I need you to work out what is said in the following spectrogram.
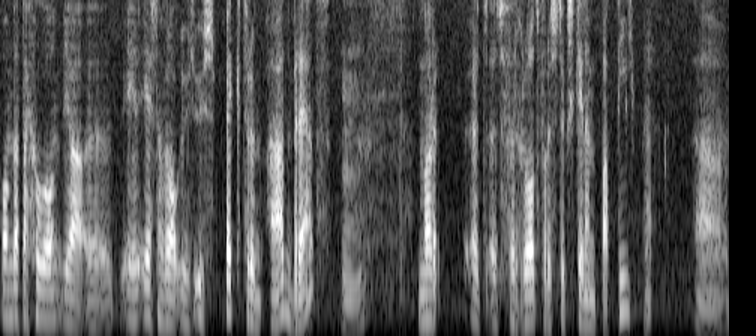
Omdat dat gewoon, ja, eh, eerst en vooral uw, spectrum uitbreidt. Mhm. Maar het, het vergroot voor een stukje empathie. Hè. Ehm,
